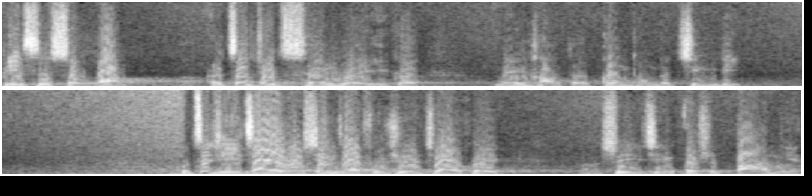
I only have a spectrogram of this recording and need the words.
彼此守望，啊，而这就成为一个美好的共同的经历。我自己在我现在服侍的教会，啊，是已经二十八年，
